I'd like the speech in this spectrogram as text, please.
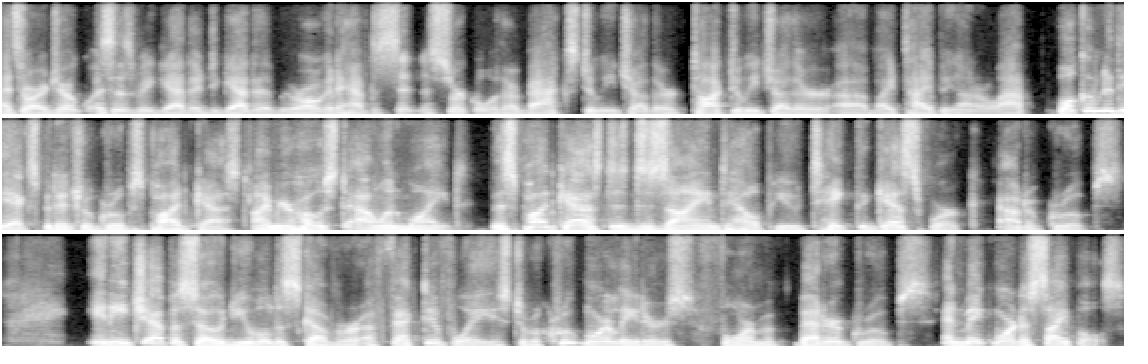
And so our joke was as we gathered together, we were all going to have to sit in a circle with our backs to each other, talk to each other uh, by typing on our lap. Welcome to the Exponential Groups podcast. I'm your host, Allen White. This podcast is designed to help you take the guesswork out of groups. In each episode, you will discover effective ways to recruit more leaders, form better groups, and make more disciples.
